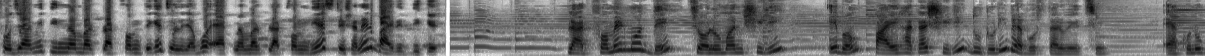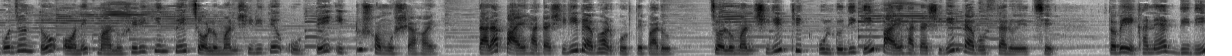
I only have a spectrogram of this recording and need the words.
সোজা আমি তিন নাম্বার প্ল্যাটফর্ম থেকে চলে যাব, এক নাম্বার প্ল্যাটফর্ম দিয়ে স্টেশনের বাইরের দিকে। প্ল্যাটফর্মের মধ্যে চলমান সিঁড়ি এবং পায়ে হাঁটার সিঁড়ি দুটোরই ব্যবস্থা রয়েছে। এখনও পর্যন্ত অনেক মানুষেরই কিন্তু এই চলমান সিঁড়িতে উঠতে একটু সমস্যা হয়। তারা পায়ে হাঁটা সিঁড়ি ব্যবহার করতে পারো। চলমান সিঁড়ির ঠিক উল্টো দিকেই পায়ে হাঁটা সিঁড়ির ব্যবস্থা রয়েছে। তবে এখানে এক দিদি,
